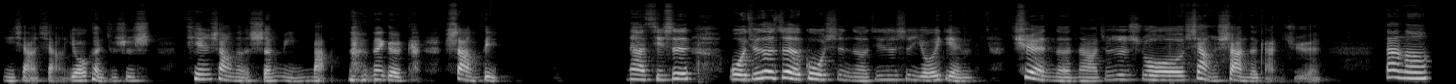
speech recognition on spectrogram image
你想想，有可能就是天上的神明吧，那个上帝。那其实我觉得这个故事呢，其实是有一点劝人啊，就是说向善的感觉。但呢，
